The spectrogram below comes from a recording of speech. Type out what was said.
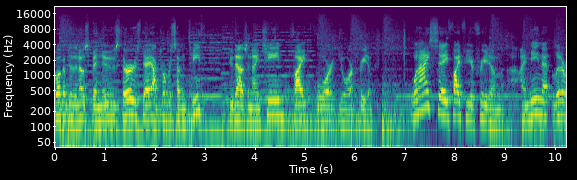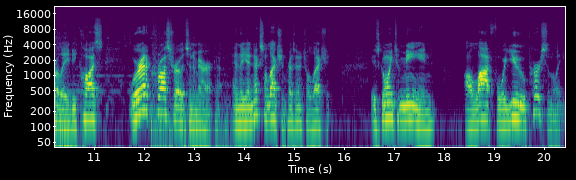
Welcome to the No Spin News, Thursday, October 17th, 2019. Fight for your freedom. When I say fight for your freedom, I mean that literally because we're at a crossroads in America, and the next election, presidential election, is going to mean a lot for you personally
